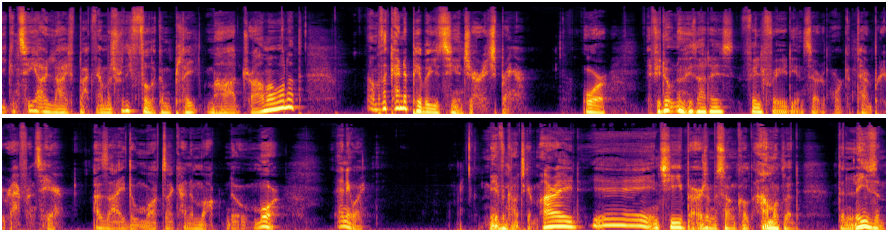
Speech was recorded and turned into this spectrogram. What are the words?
But you can see how life back then was really full of complete mad drama, wasn't it? And with the kind of people you'd see in Jerry Springer. Or, if you don't know who that is, feel free to insert a more contemporary reference here, as I don't watch that kind of mock no more. Anyway, Maeve and Conch get married, yay, and she bears him a son called Amuclid, then leaves him,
